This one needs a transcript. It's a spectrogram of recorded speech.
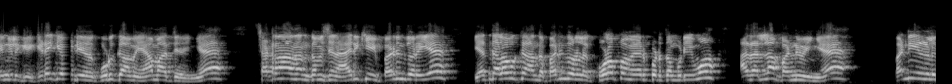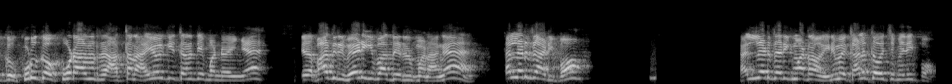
எங்களுக்கு கிடைக்க வேண்டியதை கொடுக்காம ஏமாத்துவீங்க சட்டநாதன் கமிஷன் அறிக்கை பரிந்துரைய எந்த அளவுக்கு அந்த பரிந்துரையில குழப்பம் ஏற்படுத்த முடியுமோ அதெல்லாம் பண்ணுவீங்க. வன்னியர்களுக்கு கொடுக்க கூடாதுன்ற அத்தனை அயோக்கியத்தனத்தையும் பண்ணுவீங்க. இதை பார்த்துட்டு வேடிக்கை பார்த்துட்டு இருப்போம் நாங்க. கல்லெடுத்து அடிப்போம். கல்லெடுத்து அடிக்க மாட்டோம். இனிமே கழுத்தை வச்சு மிதிப்போம்.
